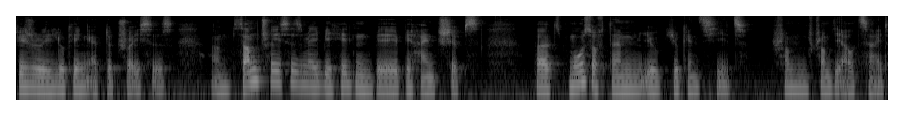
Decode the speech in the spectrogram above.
visually looking at the traces. Um, some traces may be hidden be behind chips, but most of them you, you can see it from, from the outside.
